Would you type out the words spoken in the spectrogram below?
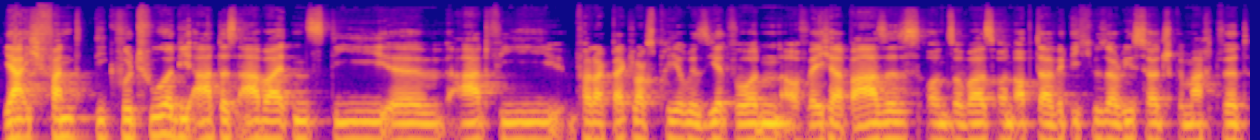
ja, ich fand die Kultur, die Art des Arbeitens, die äh, Art, wie Product Backlogs priorisiert wurden, auf welcher Basis und sowas und ob da wirklich User Research gemacht wird.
